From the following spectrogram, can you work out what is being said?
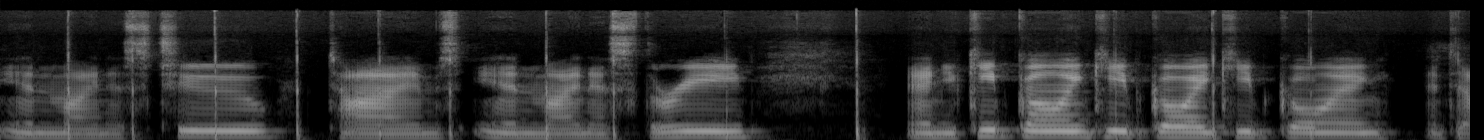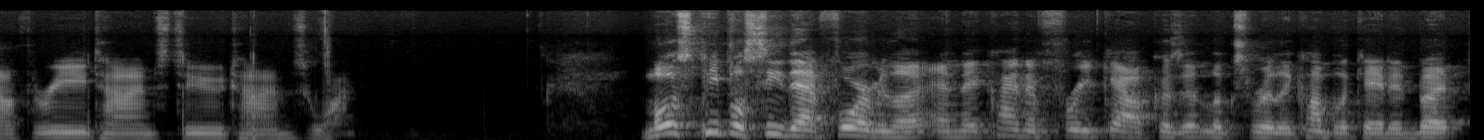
n minus 2 times n minus 3. And you keep going, keep going, keep going until 3 times 2 times 1. Most people see that formula and they kind of freak out because it looks really complicated. But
